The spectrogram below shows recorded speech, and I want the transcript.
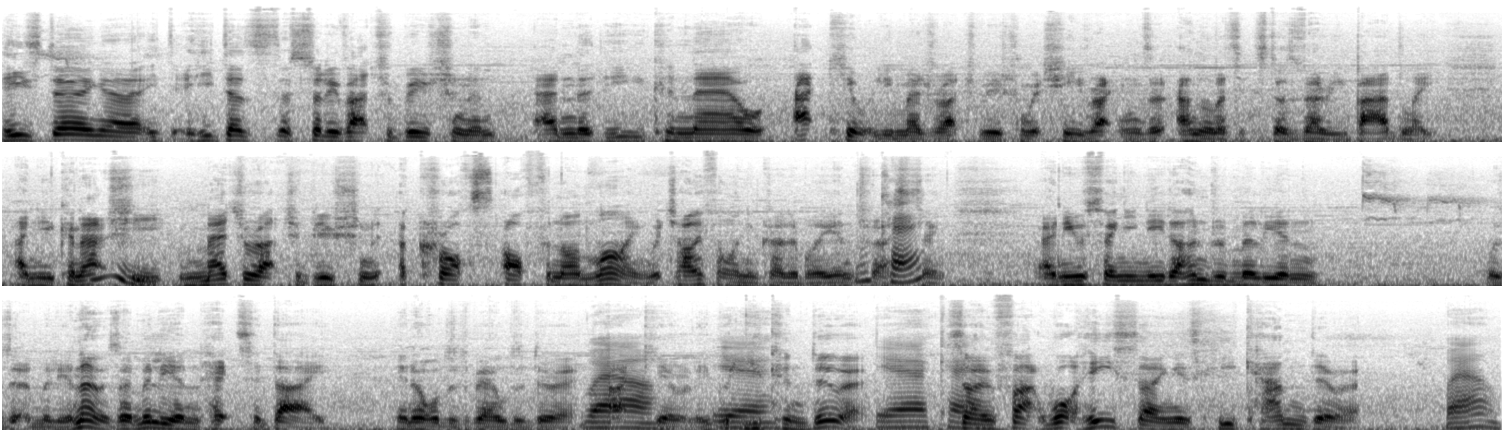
He's doing a he, he does the study of attribution and, and that you can now accurately measure attribution, which he reckons that analytics does very badly. And you can actually hmm. measure attribution across off and online, which I find incredibly interesting. And you were saying you need 100 million, was it a million? No, it was a million hits a day in order to be able to do it Wow, accurately. But yeah. you can do it. Yeah, okay. So in fact, what he's saying is he can do it Wow.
